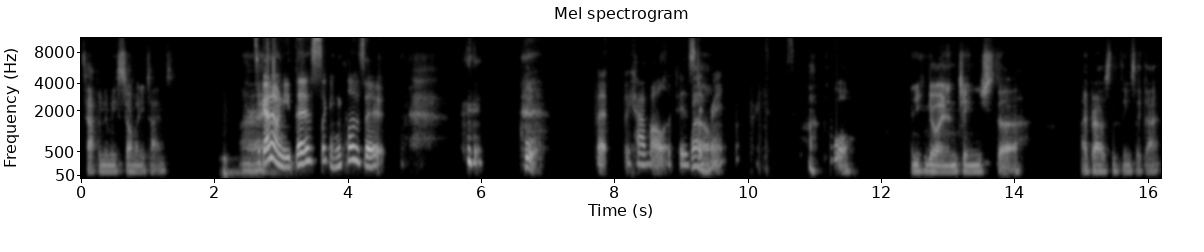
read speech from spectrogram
It's happened to me so many times. All right. It's like, I don't need this. I can close it. cool. But we have all of his Well, different. Huh, cool. And you can go in and change the eyebrows and things like that.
